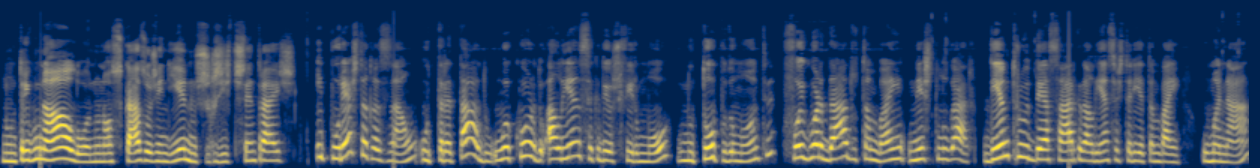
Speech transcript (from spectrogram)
num tribunal ou, no nosso caso, hoje em dia, nos registros centrais. E por esta razão, o tratado, o acordo, a aliança que Deus firmou no topo do monte foi guardado também neste lugar. Dentro dessa arca da aliança estaria também o maná,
